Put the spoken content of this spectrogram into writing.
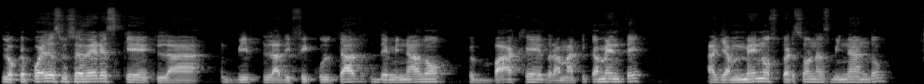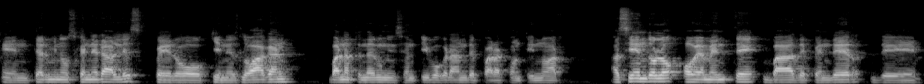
Lo que puede suceder es que la, la dificultad de minado baje dramáticamente haya menos personas minando en términos generales, pero quienes lo hagan van a tener un incentivo grande para continuar haciéndolo. Obviamente va a depender de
